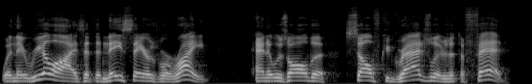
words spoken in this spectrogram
When they realized that the naysayers were right and it was all the self congratulators at the Fed.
